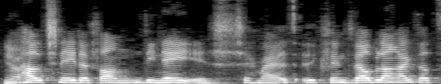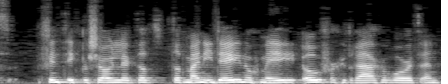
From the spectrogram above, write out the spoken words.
Ja. houtsnede van diner is, zeg maar. Het, ik vind het wel belangrijk dat, vind ik persoonlijk, dat, dat mijn idee nog mee overgedragen wordt en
